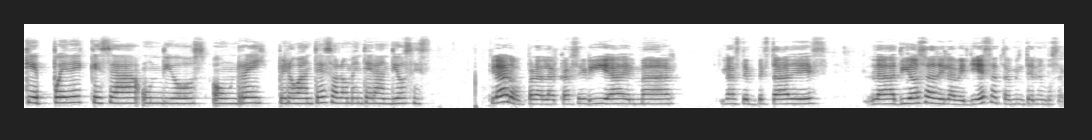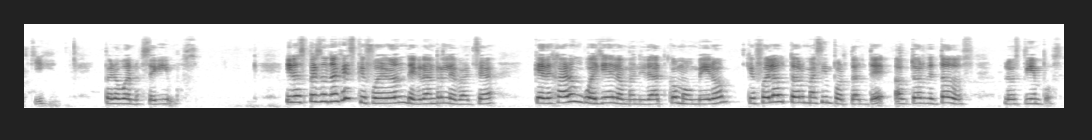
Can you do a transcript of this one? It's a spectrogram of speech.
que puede que sea un dios o un rey, pero antes solamente eran dioses. Claro, para la cacería, el mar, las tempestades, la diosa de la belleza también tenemos aquí. Pero bueno, seguimos. Y los personajes que fueron de gran relevancia, que dejaron huella en la humanidad como Homero, que fue el autor más importante, autor de todos los tiempos,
